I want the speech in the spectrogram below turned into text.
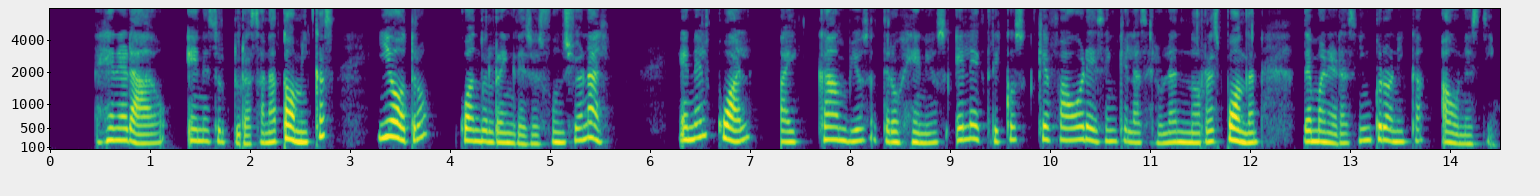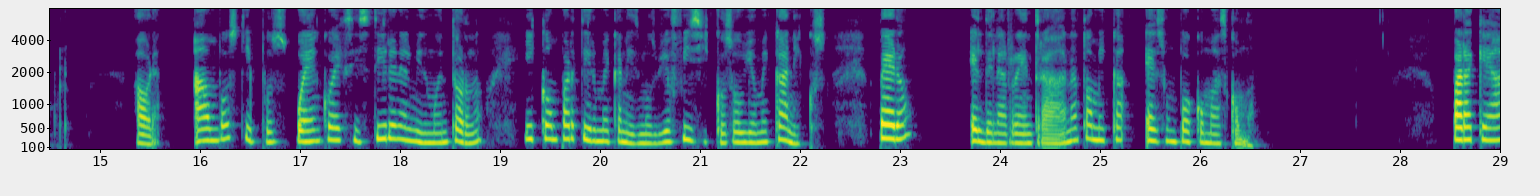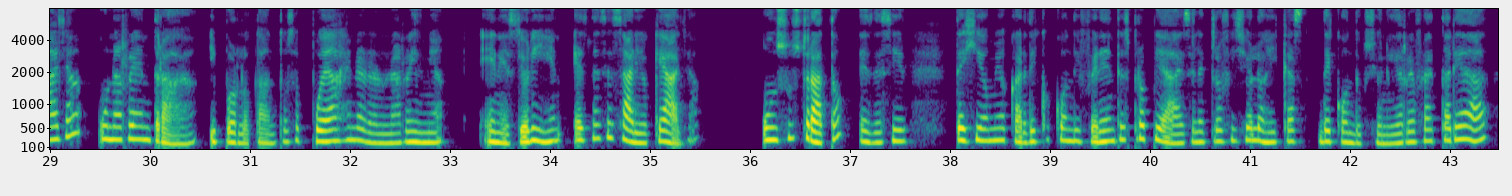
generado en estructuras anatómicas, y otro cuando el reingreso es funcional, en el cual hay cambios heterogéneos eléctricos que favorecen que las células no respondan de manera sincrónica a un estímulo. Ahora, ambos tipos pueden coexistir en el mismo entorno y compartir mecanismos biofísicos o biomecánicos, pero el de la reentrada anatómica es un poco más común. Para que haya una reentrada y por lo tanto se pueda generar una arritmia en este origen, es necesario que haya un sustrato, es decir, tejido miocárdico con diferentes propiedades electrofisiológicas de conducción y de refractariedad,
